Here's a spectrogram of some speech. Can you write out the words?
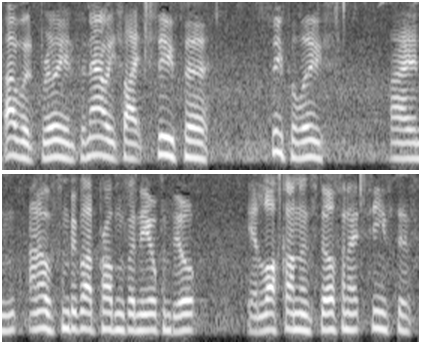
that was brilliant. So now it's like super super loose. And I know some people had problems when they opened it up it lock on and stuff and it seems to have,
